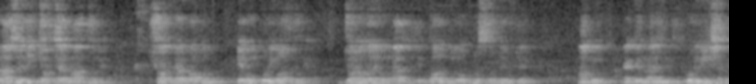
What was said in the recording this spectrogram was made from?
রাজনৈতিক চর্চার মাধ্যমে সরকার গঠন এবং পরিবর্তনে জনগণ এবং রাজনৈতিক দলগুলো অভ্যস্ত হয়ে উঠলে আমি একজন রাজনৈতিক কর্মী হিসাবে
